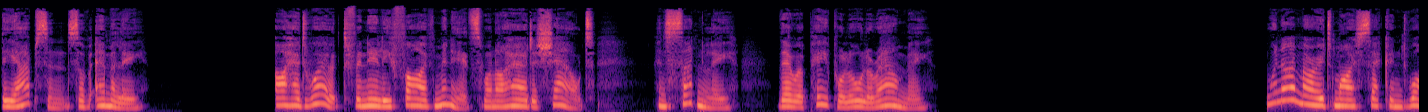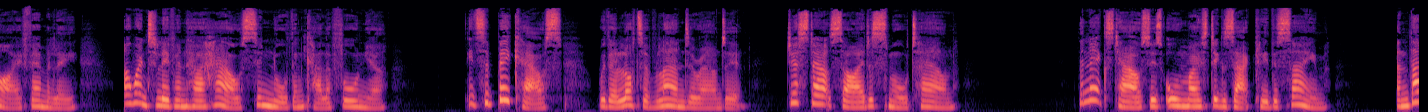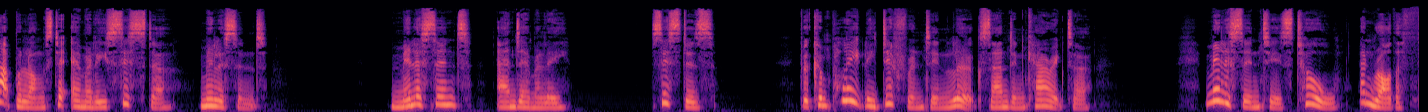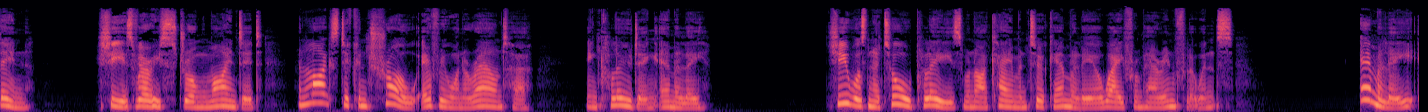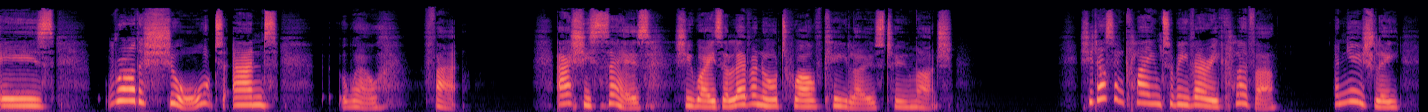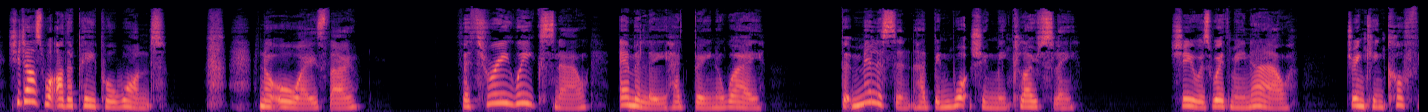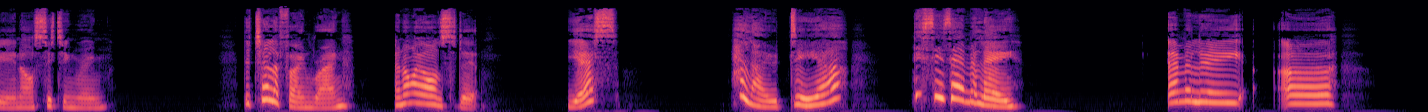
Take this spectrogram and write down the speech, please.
The absence of Emily. I had worked for nearly five minutes when I heard a shout, and suddenly there were people all around me. When I married my second wife, Emily, I went to live in her house in Northern California. It's a big house with a lot of land around it, just outside a small town. The next house is almost exactly the same, and that belongs to Emily's sister, Millicent. Millicent and Emily. Sisters, but completely different in looks and in character. Millicent is tall and rather thin. She is very strong minded and likes to control everyone around her, including Emily. She wasn't at all pleased when I came and took Emily away from her influence. Emily is rather short and, well, fat. As she says, she weighs 11 or 12 kilos too much. She doesn't claim to be very clever, and usually she does what other people want. Not always, though. For three weeks now, Emily had been away, but Millicent had been watching me closely. She was with me now, drinking coffee in our sitting room. The telephone rang, and I answered it. Yes? Hello, dear. This is Emily. Emily, uh,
